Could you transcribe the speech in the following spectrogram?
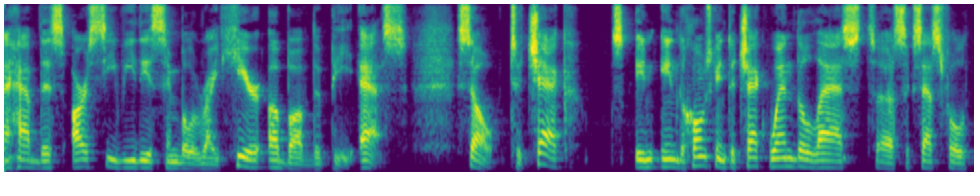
to have this RCVD symbol right here above the PS. So to check, in, in the home screen, to check when the last uh, successful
